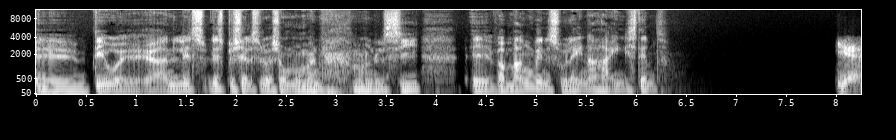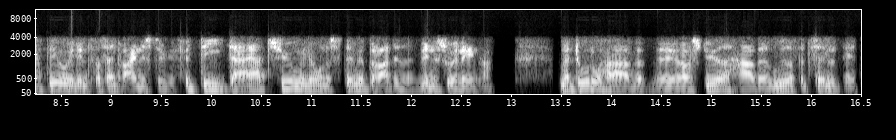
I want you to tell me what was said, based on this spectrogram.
Øh, det er jo øh, en lidt, lidt speciel situation, må man, må man sige. Øh, hvor mange venezuelanere har egentlig stemt? Ja, det er jo et interessant regnestykke, fordi der er 20 millioner stemmeberettigede venezuelanere. Maduro har, øh, og styret har været ude og fortælle, at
